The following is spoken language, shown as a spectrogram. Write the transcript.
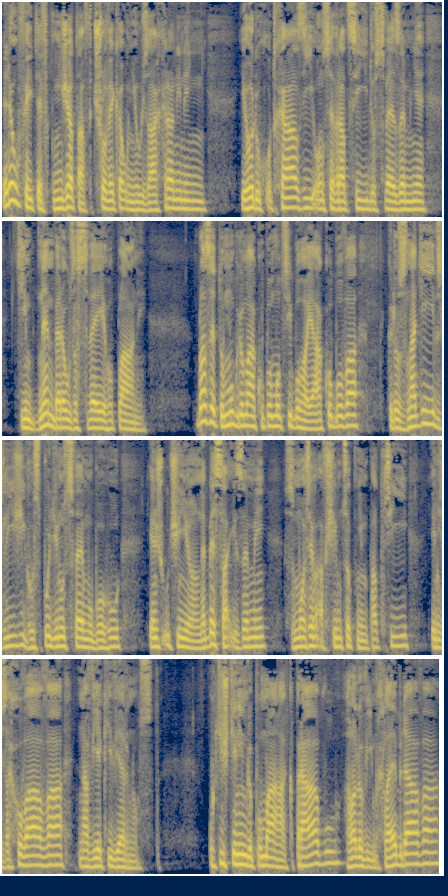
Nedoufejte v knížata, v člověka, u něhož záchrany není. Jeho duch odchází, on se vrací do své země, tím dnem berou za své jeho plány. Blaze tomu, kdo má ku pomoci Boha Jákobova, kdo z nadějí vzlíží k hospodinu svému Bohu, jenž učinil nebesa i zemi, s mořem a vším, co k ním patří, jenž zachovává na věky věrnost. Utištěným dopomáhá k právu, hladovým chléb dává,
